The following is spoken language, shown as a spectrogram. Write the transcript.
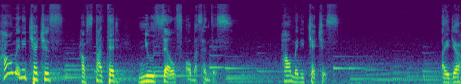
How many churches have started new cells or bacentas? How many churches? Aija,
